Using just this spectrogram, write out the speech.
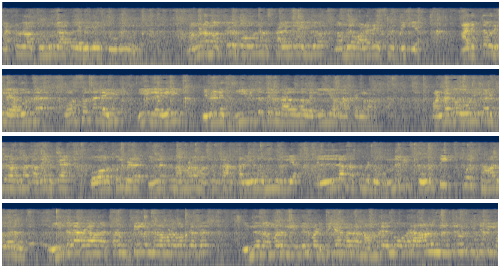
മറ്റുള്ള കൊള്ളൂലാത്ത ലഹരികൾ കൂടുന്നുണ്ട്. നമ്മുടെ മക്കൾ പോകുന്ന സ്ഥലങ്ങളിൽ നമ്മൾ വളരെ ശ്രദ്ധിക്കുക. അടുത്ത ഒരു അതുകൊണ്ട് സ്പോർട്സ് എന്ന ലഹരി ഈ ലഹരി ഇവരുടെ ജീവിതത്തിൽ ഉണ്ടാകുന്ന വലിയ മാറ്റങ്ങളാണ്. പണ്ടൊക്കെ ഓടിക്കളിച്ച് നടന്ന കഥയൊക്കെ ഓർക്കുമ്പോൾ ഇന്നത്തെ നമ്മുടെ മക്കൾക്ക് ആ കളികളൊന്നുമില്ല. എല്ലാം നഷ്ടപ്പെട്ടു. ഒന്നല്ലെങ്കിൽ തോട്ടി പോയി ചാടുമായിരുന്നു. നീന്തൽ അറിയാവുന്ന എത്ര കുട്ടികളുണ്ട് നമ്മുടെ കുറച്ചത് ഇന്ന് നമ്മൾ നീന്തൽ പഠിപ്പിക്കാൻ പറ്റാം നമ്മളെയൊന്നും ഒരാളും നീന്തൽ പഠിപ്പിച്ചിട്ടില്ല.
